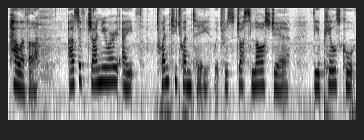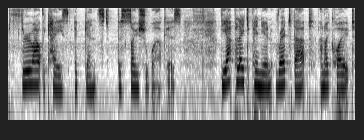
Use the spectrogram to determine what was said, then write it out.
However, as of January 8th, 2020, which was just last year, the appeals court threw out the case against the social workers. The appellate opinion read that, and I quote,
